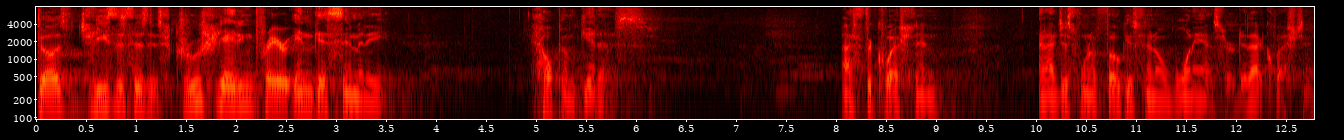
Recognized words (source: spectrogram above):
does Jesus' excruciating prayer in Gethsemane help him get us? That's the question, and I just want to focus in on one answer to that question.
